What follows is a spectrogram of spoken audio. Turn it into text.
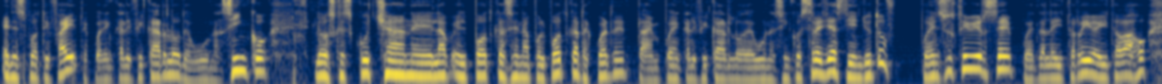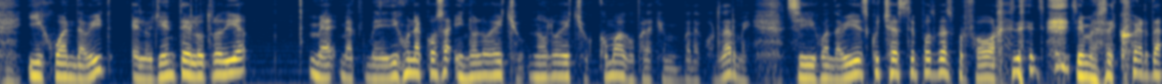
en Spotify, recuerden calificarlo de 1 a 5. Los que escuchan el, podcast en Apple Podcast, recuerden, también pueden calificarlo de 1 a 5 estrellas y en YouTube. Pueden suscribirse, pueden darle ahí arriba, ahí abajo. Y Juan David, el oyente del otro día, me, me, me, dijo una cosa y no lo he hecho, no lo he hecho. ¿Cómo hago para que para acordarme? Si Juan David escucha este podcast, por favor, se me recuerda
